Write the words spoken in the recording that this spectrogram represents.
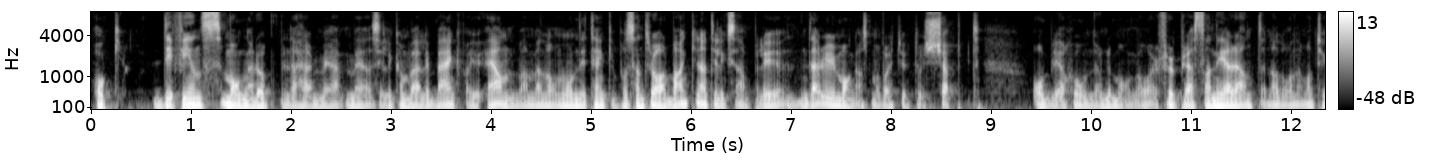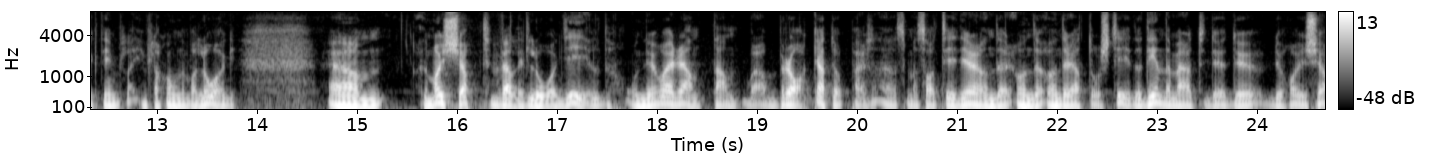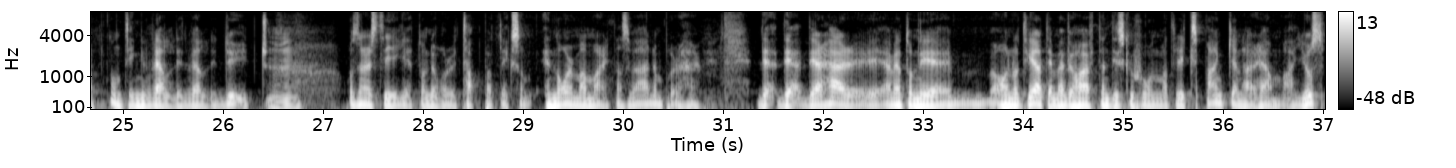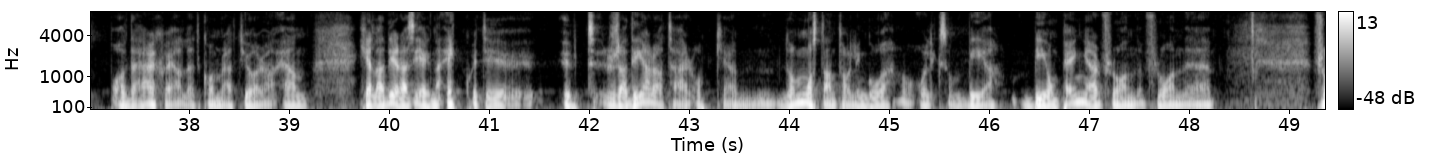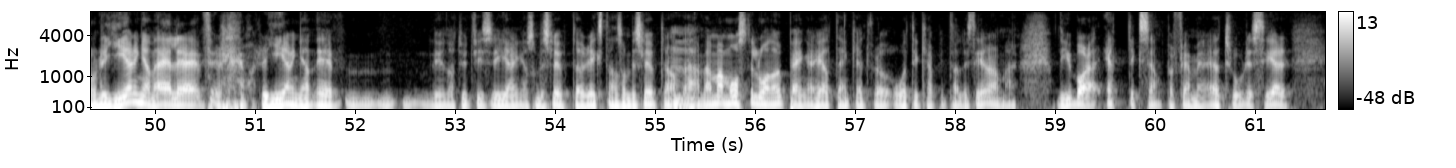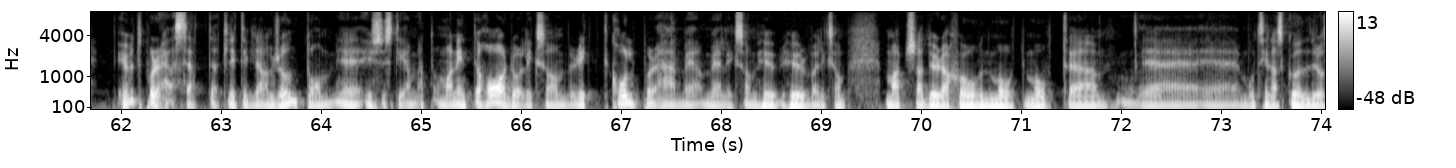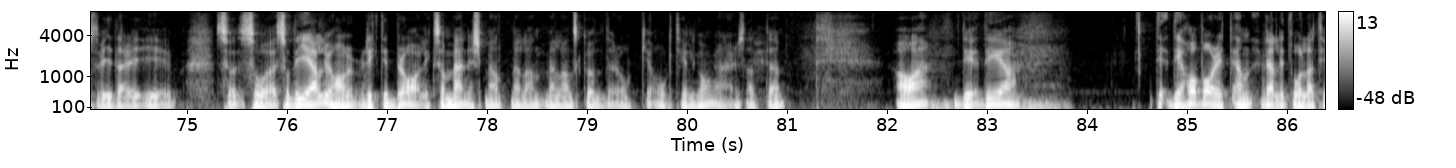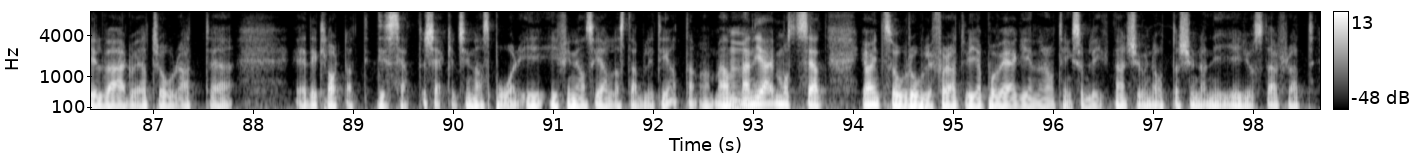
och det finns många då, det här med, med, Silicon Valley Bank var ju en, va? men om, om ni tänker på centralbankerna till exempel, där är det ju många som har varit ute och köpt obligationer under många år för att pressa ner räntorna då när man tyckte inflationen var låg. Um, de har ju köpt väldigt låg yield och nu har räntan bara brakat upp här, eh, som jag sa tidigare, under, under, under ett års tid. Och det innebär att du, du, du har ju köpt någonting väldigt, väldigt dyrt. Mm. Och sen har det stigit och nu har du tappat liksom enorma marknadsvärden på det här. Det, det, det här. Eh, jag vet inte om ni eh, har noterat det, men vi har haft en diskussion om att Riksbanken här hemma, just av det här skälet, kommer att göra en, hela deras egna equity utraderat här. Och eh, de måste antagligen gå och liksom be, be om pengar från, från eh, från regeringen, eller regeringen, det är naturligtvis regeringen som beslutar, riksdagen som beslutar om mm. det här. Men man måste låna upp pengar helt enkelt för att återkapitalisera de här. Det är ju bara ett exempel, för jag tror det ser ut på det här sättet lite grann runt om eh, i systemet. Om man inte har då liksom riktigt koll på det här med, med liksom hur, hur liksom matcha duration mot, mot, eh, eh, mot sina skulder och så vidare. I, så, så, så det gäller ju att ha en riktigt bra liksom management mellan, mellan skulder och, och tillgångar. Här. Så att, eh, ja, det, det, det, det, har varit en väldigt volatil värld och jag tror att eh, det är klart att det sätter säkert sina spår i, i finansiella stabiliteten. Men, Mm. men jag måste säga att jag är inte så orolig för att vi är på väg in i någonting som liknar 2008-2009 just därför att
